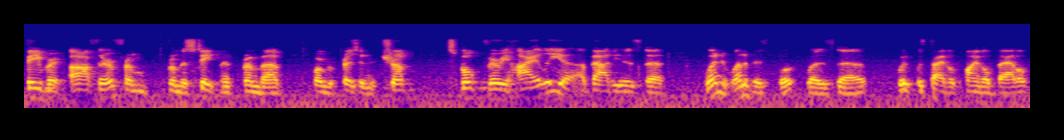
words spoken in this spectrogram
favorite author from, from a statement from uh, former President Trump. Spoke very highly uh, about his, uh, one, one of his books was, uh, was titled Final Battle.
